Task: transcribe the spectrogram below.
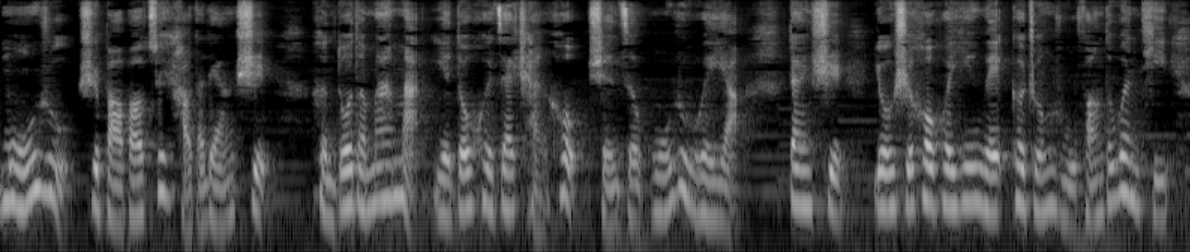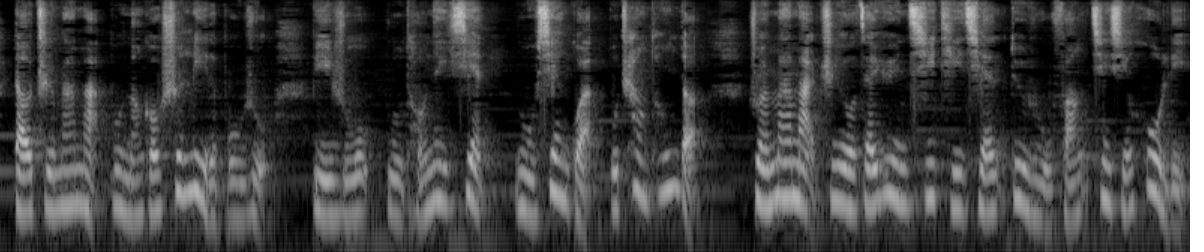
母乳是宝宝最好的粮食，很多的妈妈也都会在产后选择母乳喂养，但是有时候会因为各种乳房的问题，导致妈妈不能够顺利的哺乳，比如乳头内陷、乳腺管不畅通等。准妈妈只有在孕期提前对乳房进行护理，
